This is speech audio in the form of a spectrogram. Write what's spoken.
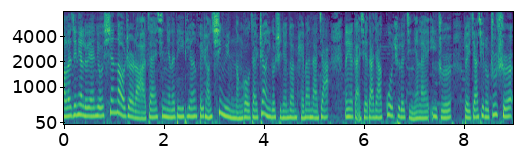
好了，今天留言就先到这儿了。在新年的第一天，非常幸运能够在这样一个时间段陪伴大家。那也感谢大家过去的几年来一直对佳期的支持。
